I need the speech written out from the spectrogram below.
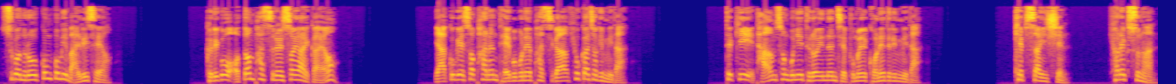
수건으로 꼼꼼히 말리세요. 그리고 어떤 파스를 써야 할까요? 약국에서 파는 대부분의 파스가 효과적입니다. 특히 다음 성분이 들어있는 제품을 권해드립니다. 캡사이신, 혈액순환,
